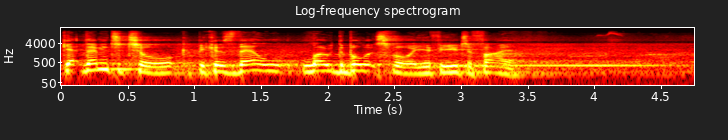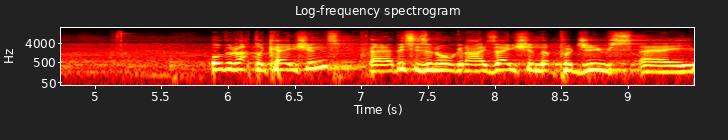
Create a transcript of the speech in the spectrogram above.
Get them to talk because they'll load the bullets for you for you to fire. Other applications, uh, this is an organization that produce a,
